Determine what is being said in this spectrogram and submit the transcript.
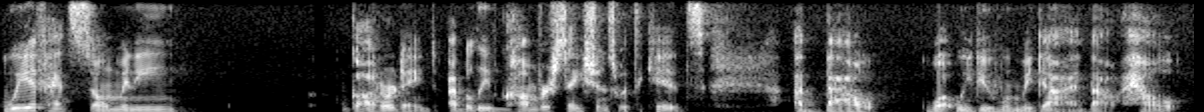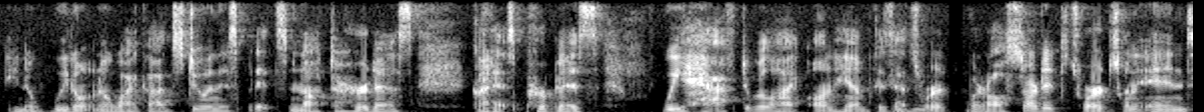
we have had so many God ordained, I believe, conversations with the kids about what we do when we die, about how, you know, we don't know why God's doing this, but it's not to hurt us. God has purpose. We have to rely on Him because that's mm-hmm. where, where it all started. It's where it's going to end.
